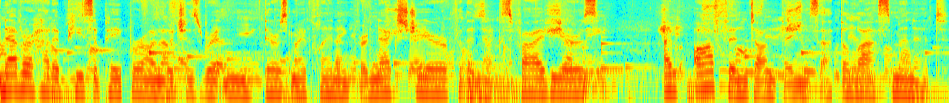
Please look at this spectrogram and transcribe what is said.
Never had a piece of paper on which is written, there's my planning for next year, for the next five years. I've often done things at the last minute.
